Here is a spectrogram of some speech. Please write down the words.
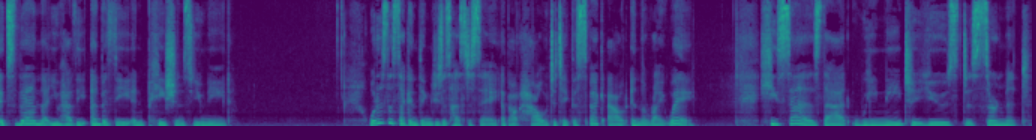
It's then that you have the empathy and patience you need. What is the second thing Jesus has to say about how to take the speck out in the right way? He says that we need to use discernment.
